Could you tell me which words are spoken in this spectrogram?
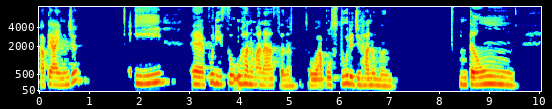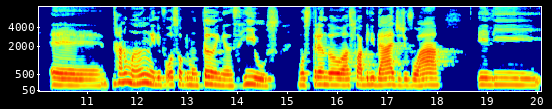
até a Índia. E é, por isso o Hanumanasana, ou a postura de Hanuman. Então, é, Hanuman ele voa sobre montanhas, rios, mostrando a sua habilidade de voar. Ele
